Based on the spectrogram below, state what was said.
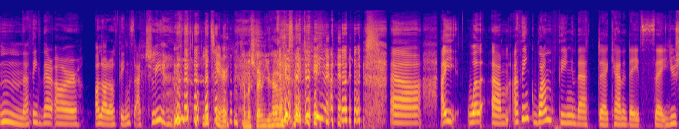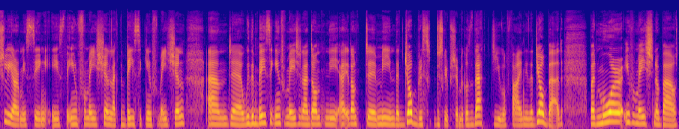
Mm, I think there are a lot of things actually. Let's hear. How much time do you have? uh, I well, um, I think one thing that uh, candidates uh, usually are missing is the information, like the basic information. And uh, with the basic information, I don't need, I don't uh, mean the job description because that you will find in the job ad, but more information about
